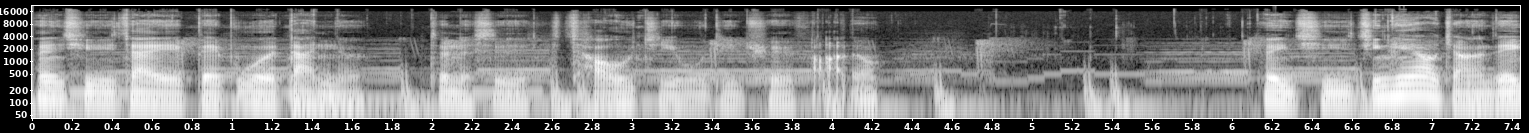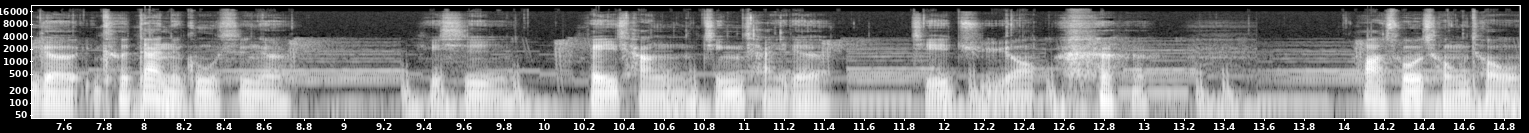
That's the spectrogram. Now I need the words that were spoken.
但其实，在北部的蛋呢，真的是超级无敌缺乏的哦。所以，其实今天要讲的这个一颗蛋的故事呢，也是非常精彩的结局哦。话说从头，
